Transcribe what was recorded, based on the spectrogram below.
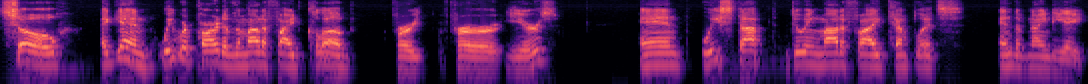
So again, we were part of the modified club for for years, and we stopped doing modified templates end of 98.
